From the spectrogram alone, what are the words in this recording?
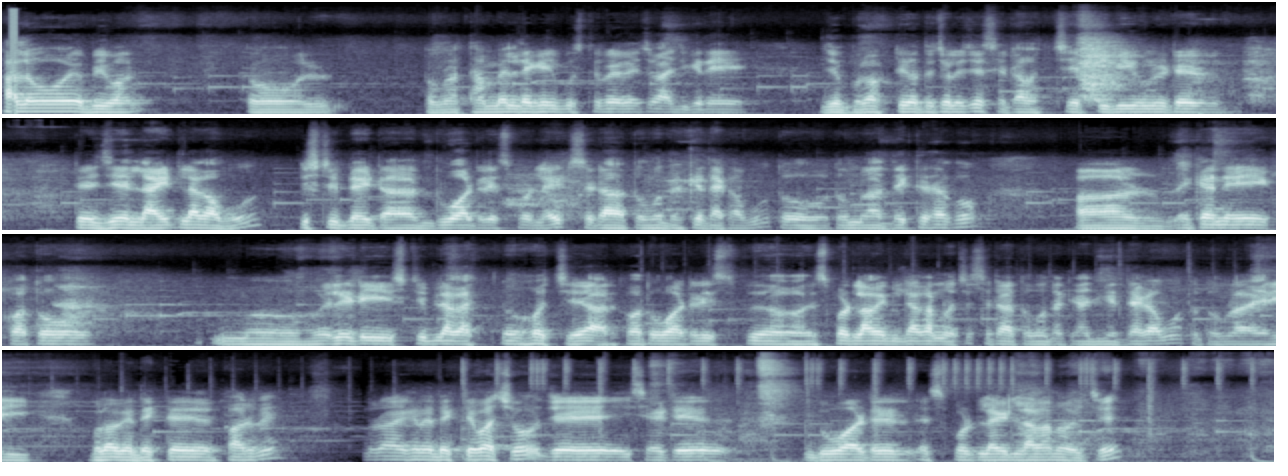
Hello everyone তো, তোমরা thumbnail দেখেই বুঝতে পেরে গেছো আজকের যে ব্লগটি হতে চলেছে, সেটা হচ্ছে টিভি ইউনিটের যে লাইট লাগাবো স্ট্রিট লাইট আর দু ওয়াটের স্পট লাইট সেটা তোমাদেরকে দেখাবো। তো, তোমরা দেখতে থাকো। আর এখানে কত এলইডি স্ট্রিপ লাগানো হচ্ছে আর কত ওয়াটের স্পট লাগানো হচ্ছে, সেটা তোমাদেরকে আজকে দেখাবো। তো, তোমরা এই ব্লগে দেখতে পারবে। তোমরা এখানে দেখতে পাচ্ছ যে এই সাইডে দু ওয়াটের স্পট লাইট লাগানো হয়েছে।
